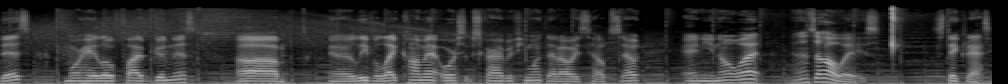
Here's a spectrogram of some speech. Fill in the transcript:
this more Halo 5 goodness. Um, uh, leave a like, comment, or subscribe if you want. That always helps out. And you know what? As always, stay classy.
